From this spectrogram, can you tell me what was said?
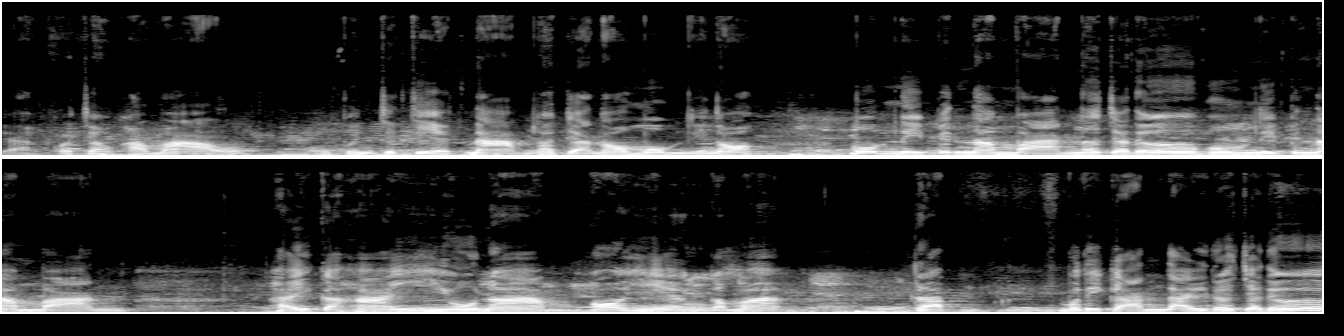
จ้ะก็จะเขามาเอาเพิ่นจะแจกน้ำเนาะจ้ะเนาะมุมนี่เนาะมุมนี่เป็นน้ำหวานเนาะจ้ะเด้อมุมนี่เป็นน้ำหวานไผกระหายหิวน้ำพ่อแหงกับมารับบริการใดเด้อจ้ะเด้อ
